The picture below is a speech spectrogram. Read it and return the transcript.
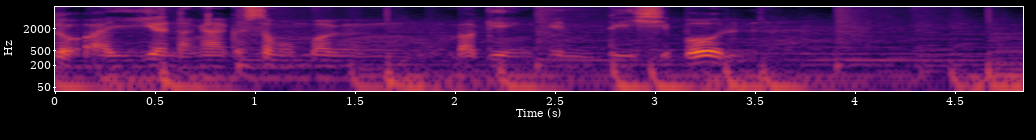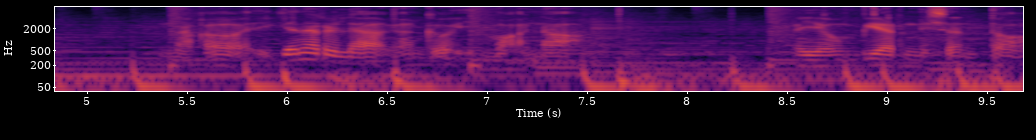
So ayun na nga gusto mo mag maging invisible. Naka, iganari lang ang gawin mo ano. Ngayong biyernes santo,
